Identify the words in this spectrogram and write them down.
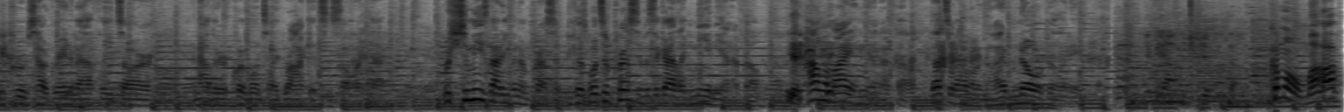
who proves how great of athletes are and how they're equivalent to like rockets and stuff like that. Which to me is not even impressive because what's impressive is a guy like me in the NFL. How am I in the NFL? That's what I want to know. I have no ability. Come on, Mob.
